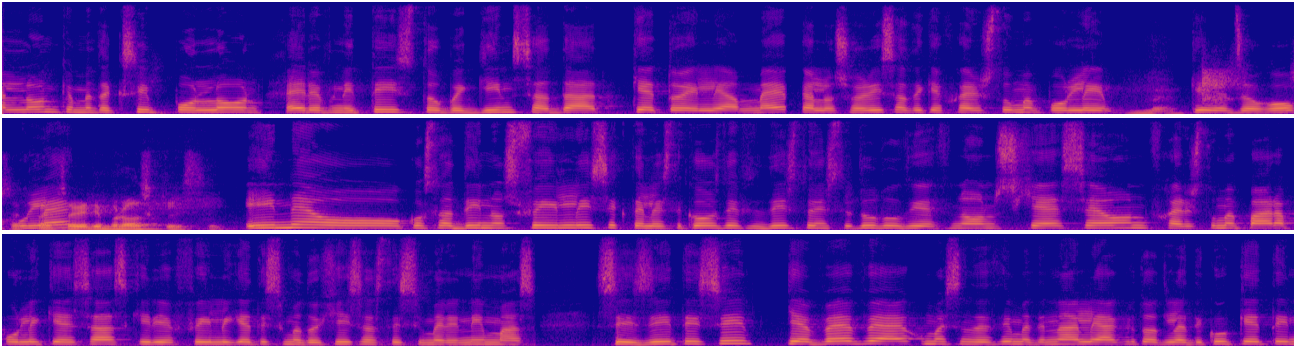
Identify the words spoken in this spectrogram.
άλλων και μεταξύ πολλών ερευνητής στο Μπεγκίν Σαντάτ και το Ελιαμέ. Καλώ ορίσατε και ευχαριστούμε πολύ, ναι. κύριε Τζογόπουλε. Ευχαριστώ για την πρόσκληση. Είναι ο Κωνσταντίνος Φίλης, εκτελεστικός διευθυντής του Ινστιτούτου Διεθνών Σχέσεων. Ευχαριστούμε πάρα πολύ και εσάς, κύριε Φίλη, για τη συμμετοχή σας στη σημερινή μας συζήτηση. Και βέβαια, έχουμε συνδεθεί με την άλλη άκρη του Ατλαντικού και την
